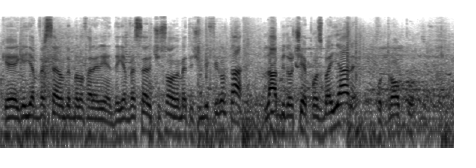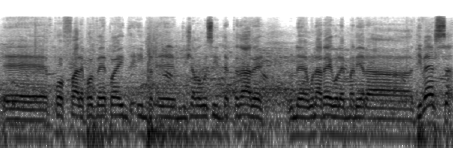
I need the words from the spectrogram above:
che, che, gli avversari non debbano fare niente, gli avversari ci sono per metterci in difficoltà, l'arbitro c'è può sbagliare, purtroppo, eh, può, fare, può, può in, eh, diciamo così, interpretare una, una, regola in maniera diversa,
